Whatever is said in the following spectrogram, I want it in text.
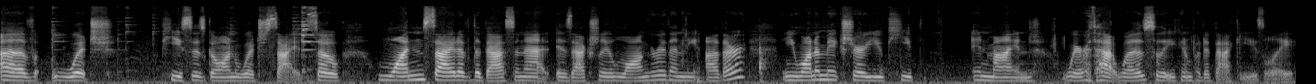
of which pieces go on which side. So one side of the bassinet is actually longer than the other. And you wanna make sure you keep in mind where that was so that you can put it back easily.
